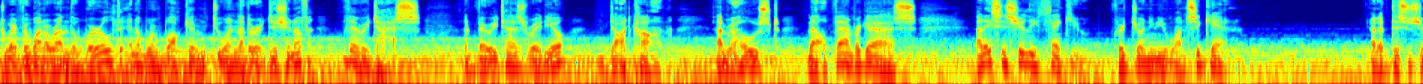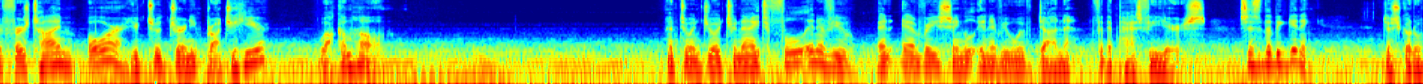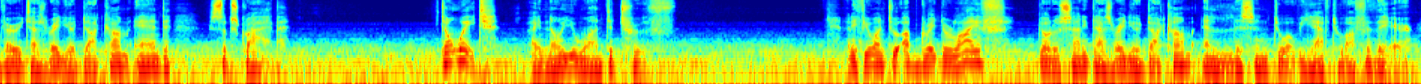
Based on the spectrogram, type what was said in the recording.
To everyone around the world, and a warm welcome to another edition of Veritas at veritasradio.com. I'm your host, Mel Fabregas, and I sincerely thank you for joining me once again. And if this is your first time or your truth journey brought you here, welcome home. And to enjoy tonight's full interview and every single interview we've done for the past few years, since the beginning just go to veritasradio.com and subscribe. Don't wait. I know you want the truth. And if you want to upgrade your life, go to sanitasradio.com and listen to what we have to offer there.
